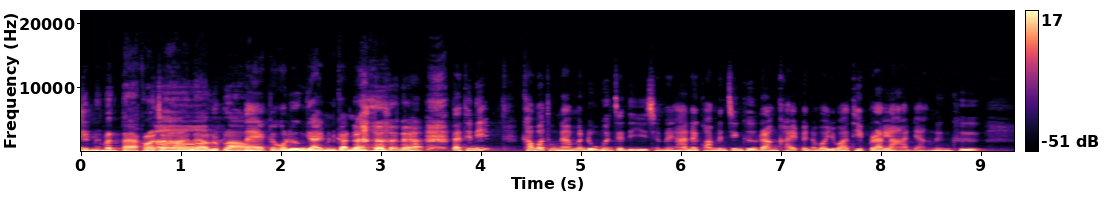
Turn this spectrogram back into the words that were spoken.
จิ้มให้มันแตกก็น่าจะหายแล้วหรือเปล่าแตกแต่ก็เรื่องใหญ่เหมือนกันนะนะคะแต่ทีนี้คำว่าถุงน้ำมันดูเหมือนจะดีใช่ไหมคะในความเป็นจริงคือรังไข่เป็นอวัยวะที่ประหลาดอย่างหนึ่งคือเอ่อ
